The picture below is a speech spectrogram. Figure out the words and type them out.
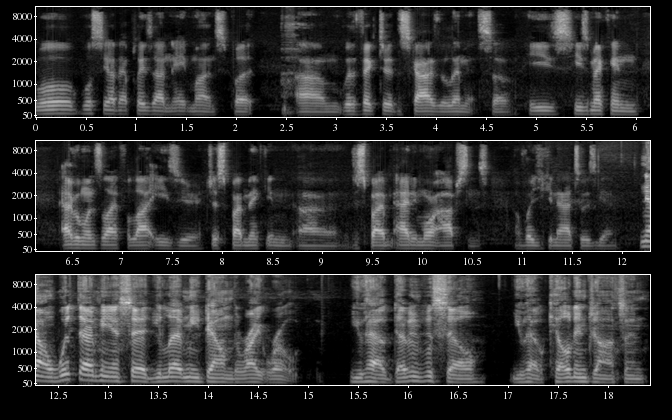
we'll we'll see how that plays out in eight months. But um, with Victor, the sky's the limit. So he's he's making everyone's life a lot easier just by making uh, just by adding more options of what you can add to his game. Now, with that being said, you led me down the right road. You have Devin Vassell, you have Keldon Johnson,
